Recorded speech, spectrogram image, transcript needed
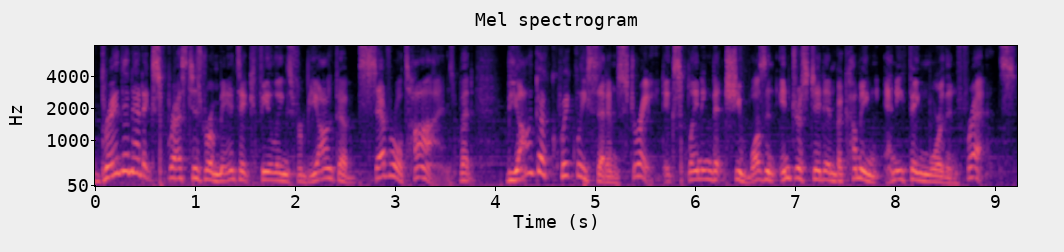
Brandon had expressed his romantic feelings for Bianca several times, but Bianca quickly set him straight, explaining that she wasn't interested in becoming anything more than friends.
